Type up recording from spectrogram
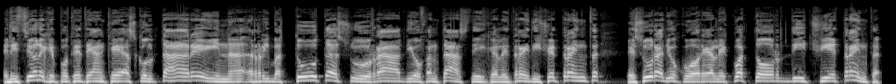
Edizione che potete anche ascoltare in ribattuta su Radio Fantastica alle 13.30 e su Radio Cuore alle 14.30.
